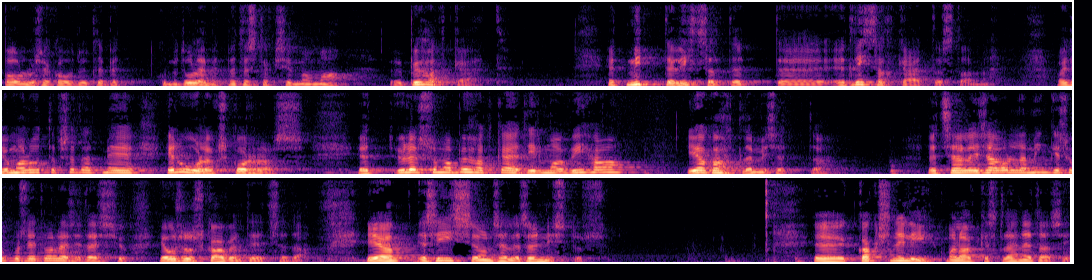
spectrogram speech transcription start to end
Pauluse kaudu ütleb, et kui me tuleme, et me tõstaksime oma pühad käed. et mitte lihtsalt, et, et lihtsalt käed tõstame, vaid jumal ootab seda, et meie elu oleks korras. et üles oma pühad käed ilma viha ja kahtlemiseta et seal ei saa olla mingisuguseid valesid asju ja usus ka veel teed seda. ja, ja siis on selles õnnistus kaks neli, Malakiast lähen edasi.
